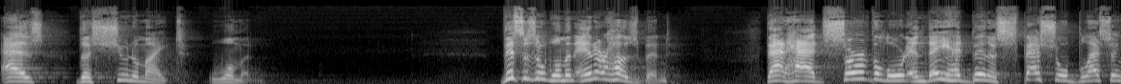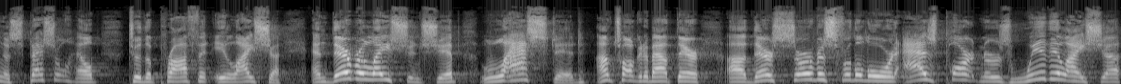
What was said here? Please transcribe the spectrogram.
as the Shunammite woman. This is a woman and her husband that had served the Lord and they had been a special blessing, a special help to the prophet Elisha. And their relationship lasted. I'm talking about their, uh, their service for the Lord as partners with Elisha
